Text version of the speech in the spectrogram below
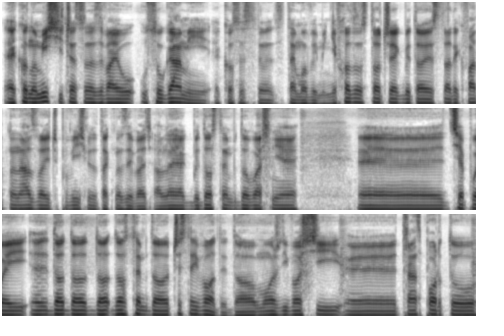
ekonomiści często nazywają usługami ekosystemowymi. Nie wchodząc w to, czy jakby to jest adekwatna nazwa i czy powinniśmy to tak nazywać, ale jakby dostęp do właśnie ciepłej, e, do, do, do, dostęp do czystej wody, do możliwości e, transportu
